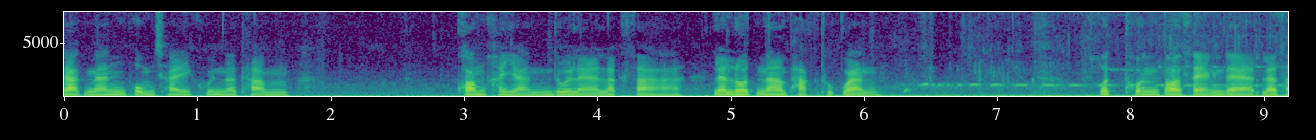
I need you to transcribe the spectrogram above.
จากนั้นผมใช้คุณธรรม ความขยันดูแลรักษา และลดน้ำผักทุกวัน อดทนต่อแสงแดดและส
